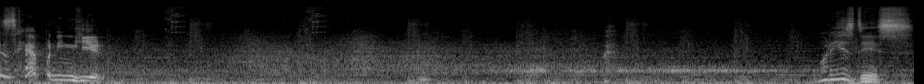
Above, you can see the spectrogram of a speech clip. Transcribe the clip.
What is happening here? What is this?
